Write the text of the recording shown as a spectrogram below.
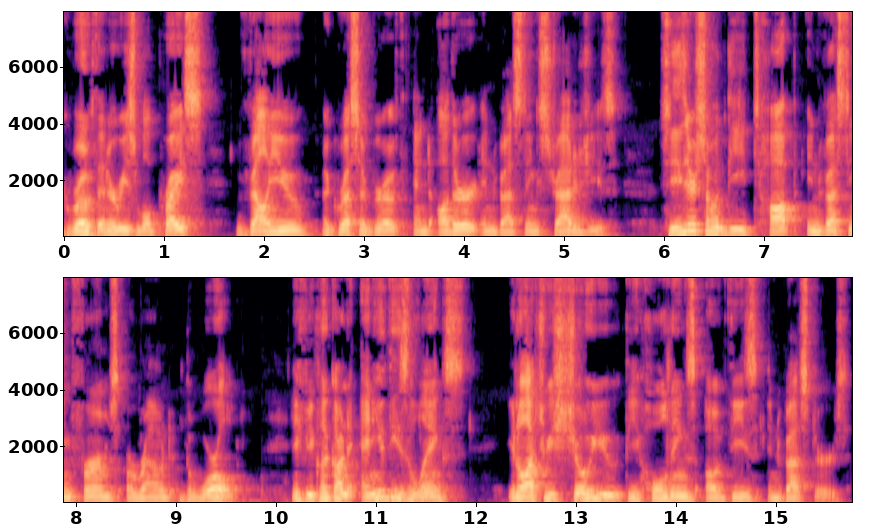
growth at a reasonable price, value, aggressive growth, and other investing strategies. So these are some of the top investing firms around the world. If you click on any of these links, it'll actually show you the holdings of these investors.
